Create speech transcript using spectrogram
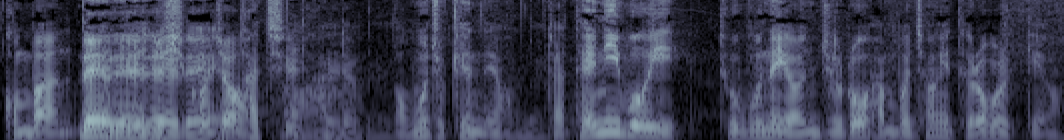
건반 네네네네. 연주해 주실 거죠? 같이 아, 하려고요. 너무 좋겠네요. 자, 데니보이 두 분의 연주로 한번 청해 들어볼게요.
